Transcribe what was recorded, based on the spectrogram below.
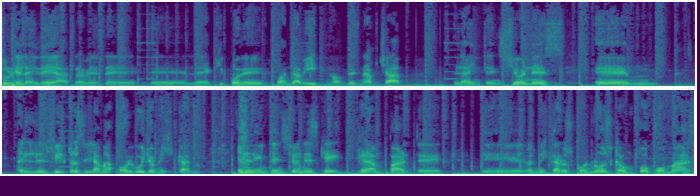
surge la idea a través del equipo de Juan David, ¿no? De Snapchat. La intención es, em, el filtro se llama Orgullo Mexicano la intención es que gran parte de los mexicanos conozca un poco más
